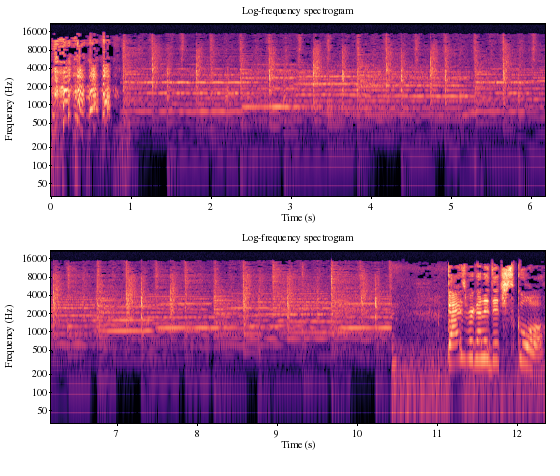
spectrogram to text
Guys, we're gonna ditch school.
